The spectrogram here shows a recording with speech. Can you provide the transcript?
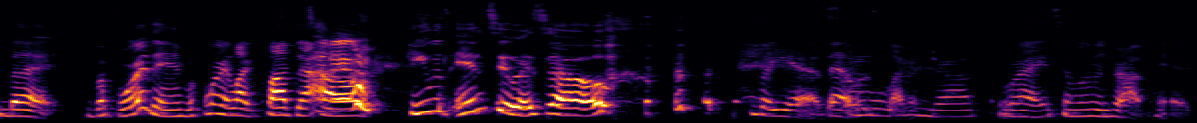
But before then, before it like plopped out, he was into it. So, but yeah, that some was lemon drop. Right, some lemon drop hit.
